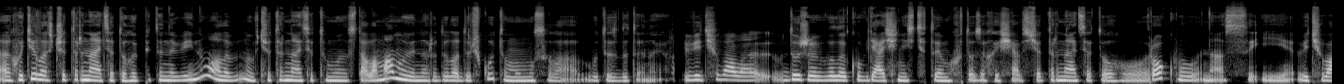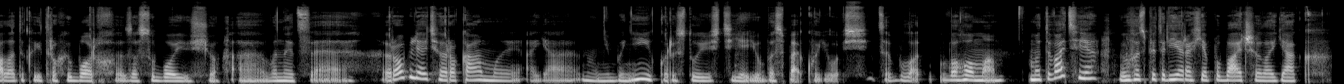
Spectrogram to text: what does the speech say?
Е, Хотіла з 14-го піти на війну, але ну, в 14-му стала мамою, народила дочку, тому мусила бути з дитиною. Відчувала дуже велику вдячність тим, хто захищав з 14-го року нас, і відчувала такий трохи борг за собою, що е, вони це роблять роками, а я ну ніби ні, користуюсь цією безпекою. Ось це була вагома мотивація. В госпітальєрах я побачила, як.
